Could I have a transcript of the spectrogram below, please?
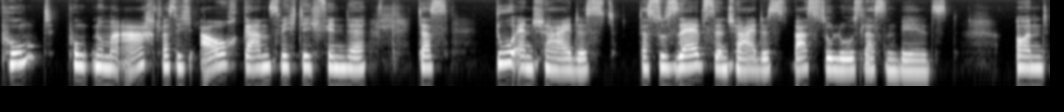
Punkt, Punkt Nummer 8, was ich auch ganz wichtig finde, dass du entscheidest, dass du selbst entscheidest, was du loslassen willst. Und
